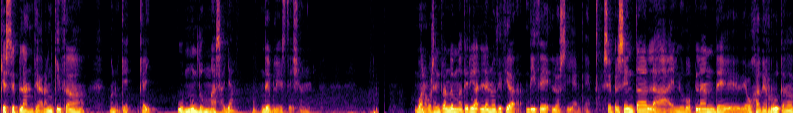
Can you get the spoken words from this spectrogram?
que se plantearán quizá, bueno, que, que hay un mundo más allá de PlayStation. Bueno, pues entrando en materia, la noticia dice lo siguiente. Se presenta el nuevo plan de, hoja de ruta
